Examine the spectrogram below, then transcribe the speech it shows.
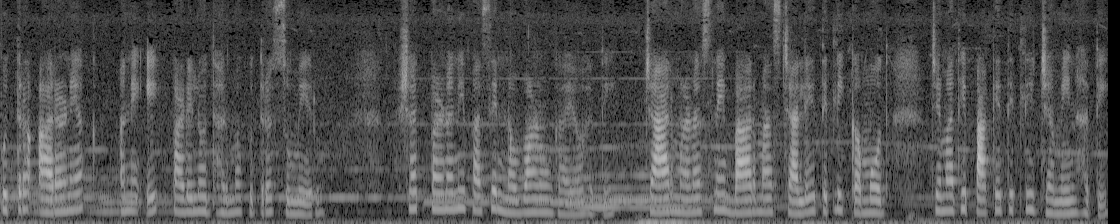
પુત્ર આરણ્યક અને એક પાડેલો ધર્મપુત્ર સુમેરુ. શતપર્ણની પાસે નવ્વાણું ગાયો હતી. ચાર માણસને બાર માસ ચાલે તેટલી કમોદ, જેમાંથી પાકે તેટલી જમીન હતી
